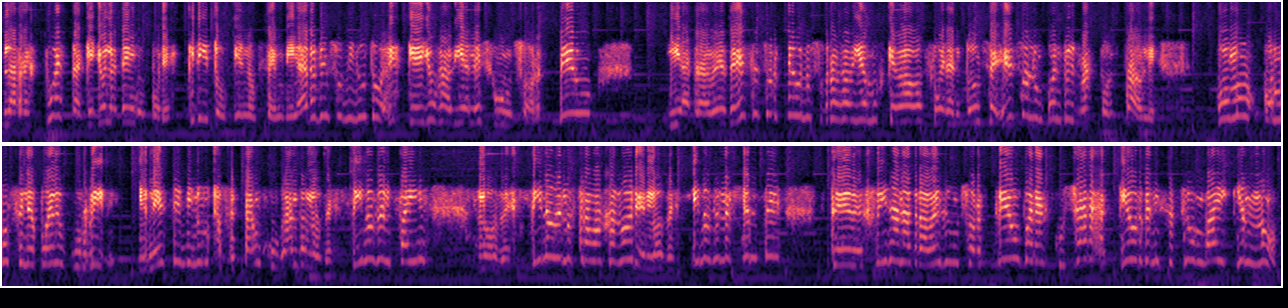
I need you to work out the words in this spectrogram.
La respuesta que yo la tengo por escrito que nos enviaron en su minuto es que ellos habían hecho un sorteo y a través de ese sorteo nosotros habíamos quedado fuera. Entonces, eso lo encuentro irresponsable. ¿Cómo, ¿Cómo se le puede ocurrir en este minuto se están jugando los destinos del país, los destinos de los trabajadores, los destinos de la gente, se definan a través de un sorteo para escuchar a qué organización va y quién no?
